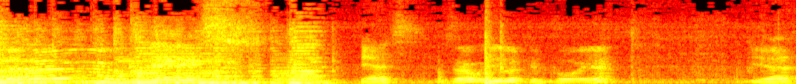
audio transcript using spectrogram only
No! Yes! Yes. Is that what you're looking for, yeah? Yeah.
